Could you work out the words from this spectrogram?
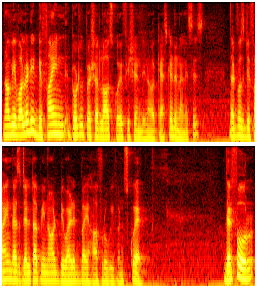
Now, we have already defined total pressure loss coefficient in our cascade analysis that was defined as delta P naught divided by half rho V 1 square. Therefore,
